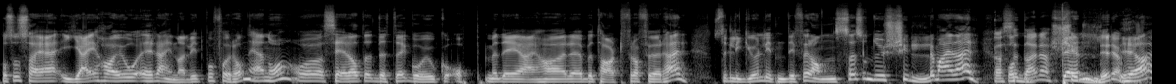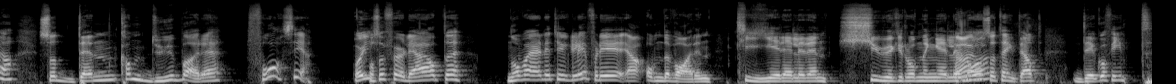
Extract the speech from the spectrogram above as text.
Og så sa jeg jeg har jo regna litt på forhånd, jeg nå, og ser at dette går jo ikke opp med det jeg har betalt fra før her. Så det ligger jo en liten differanse som du skylder meg der. Ja, se der, ja. Skylder, ja. ja. Ja, Så den kan du bare få, sier jeg. Oi. Og så føler jeg at eh, nå var jeg litt hyggelig, fordi ja, om det var en tier eller en 20-kroning eller Ja, noe, så tenkte jeg at det går fint.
